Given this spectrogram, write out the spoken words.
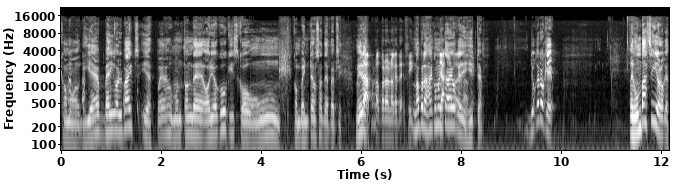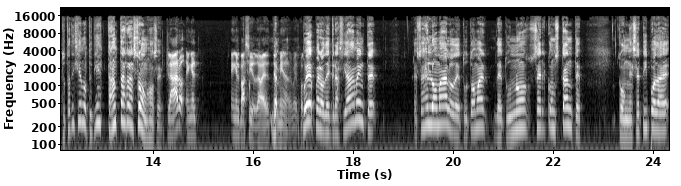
como 10 bagel bites y después un montón de Oreo cookies con un con 20 onzas de Pepsi. Mira, pero, pero lo que te, No, pero déjame comentar algo que dijiste. Yo creo que en un vacío, lo que tú estás diciendo, tú tienes tanta razón, José. Claro, en el, en el vacío, termina. Pues, pero desgraciadamente, eso es lo malo de tú tomar, de tú no ser constante con ese tipo de,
